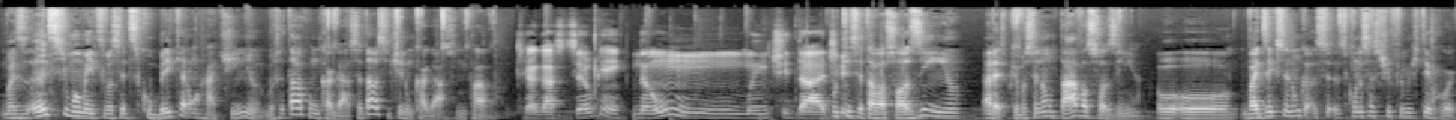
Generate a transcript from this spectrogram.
mas antes de momento que você descobrir que era um ratinho, você tava com um cagaço. Você tava sentindo um cagaço, não tava? Cagaço de ser alguém, não uma entidade. Porque você tava sozinho. Aliás, porque você não tava sozinho. O, o- Vai dizer que você nunca. Quando você assistiu filme de terror.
